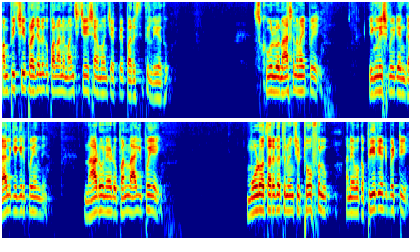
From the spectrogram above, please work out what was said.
పంపించి ప్రజలకు ఫలాన్ని మంచి చేశాము అని చెప్పే పరిస్థితి లేదు. స్కూళ్ళు నాశనం అయిపోయాయి. ఇంగ్లీష్ మీడియం గాలికి ఎగిరిపోయింది. నాడు నేడు పనులు ఆగిపోయాయి. మూడో తరగతి నుంచి టోఫుల్ అనే ఒక పీరియడ్ పెట్టి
